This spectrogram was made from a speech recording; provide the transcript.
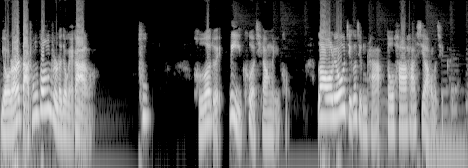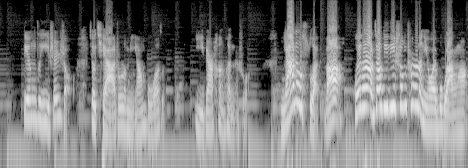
有人打冲锋似的就给干了。噗！何队立刻呛了一口，老刘几个警察都哈哈笑了起来。钉子一伸手就卡住了米阳脖子，一边恨恨地说：“你丫就损吧，回头让娇滴滴生吃了你，我也不管了。”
